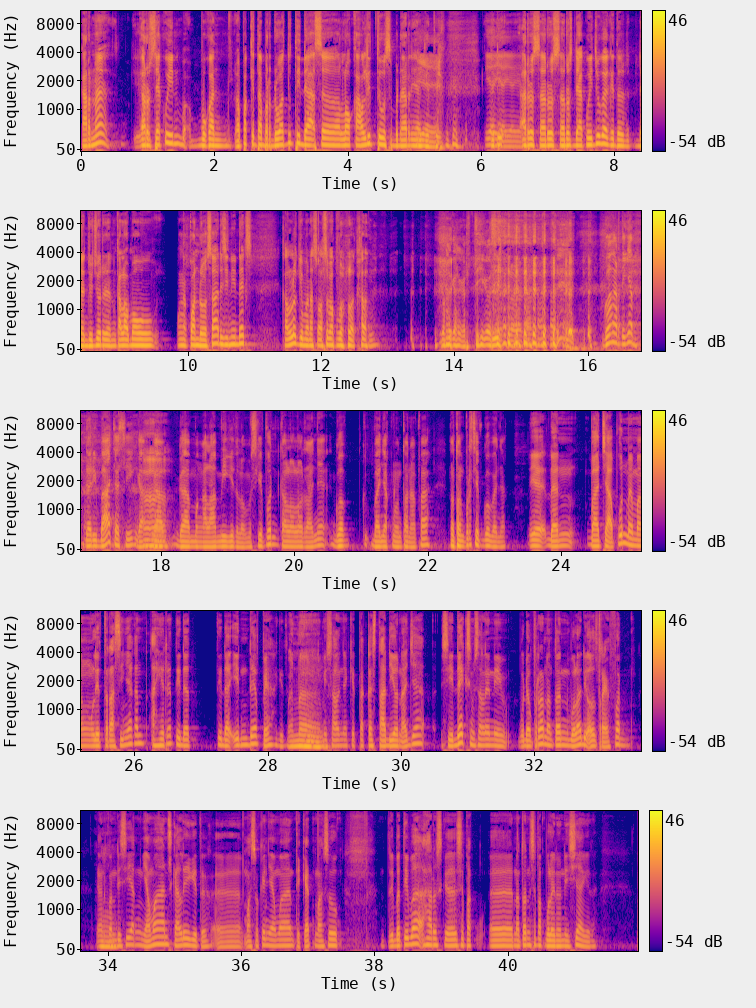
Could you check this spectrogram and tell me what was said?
Karena harus diakuin bukan apa kita berdua tuh tidak selokal itu sebenarnya Iya, gitu. Iya Jadi iya iya. iya. harus harus harus diakui juga gitu dan jujur dan kalau mau pengakuan dosa di sini Dex, kalau lu gimana soal sepak bola lokal? Gue gak ngerti gue Gue ngertinya dari baca sih, nggak nggak nggak mengalami gitu loh. Meskipun kalau lo tanya, gue banyak nonton apa, nonton Persib gue banyak. Iya dan baca pun memang literasinya kan akhirnya tidak tidak in depth ya gitu. Benar. Misalnya kita ke stadion aja si Dex misalnya nih udah pernah nonton bola di Old Trafford dengan kondisi yang nyaman sekali gitu. Eh, masuknya nyaman, tiket masuk. Tiba-tiba harus ke sepak eh, nonton sepak bola Indonesia gitu.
